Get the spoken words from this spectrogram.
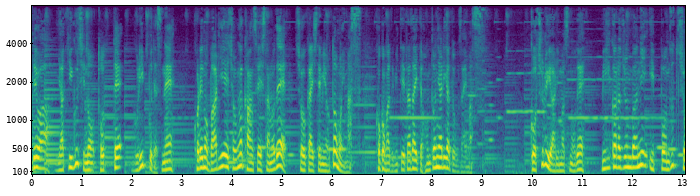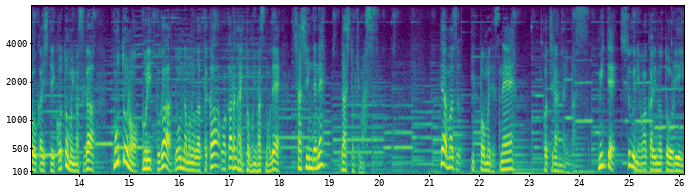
では焼き串の取っ手グリップですね。これのバリエーションが完成したので紹介してみようと思います。ここまで見ていただいて本当にありがとうございます。5種類ありますので右から順番に1本ずつ紹介していこうと思いますが元のグリップがどんなものだったかわからないと思いますので写真でね出しておきます。ではまず1本目ですね。こちらになります。見てすぐにお分かりの通り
